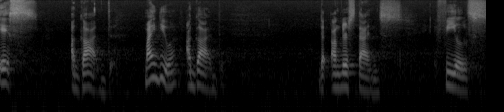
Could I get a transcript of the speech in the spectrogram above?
is a God, mind you, ah, a God that understands, feels,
